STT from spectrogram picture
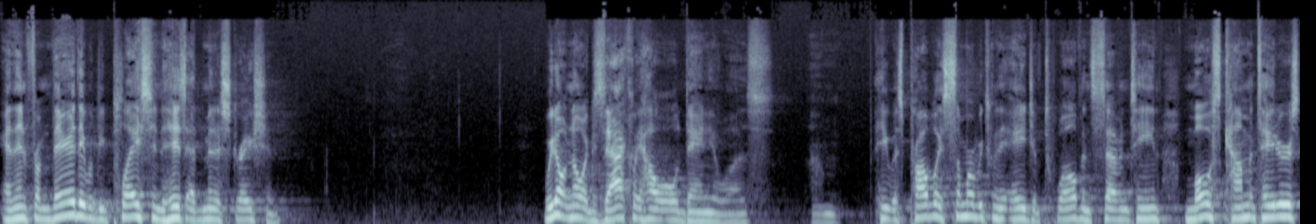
And then from there, they would be placed into his administration. We don't know exactly how old Daniel was. Um, he was probably somewhere between the age of 12 and 17. Most commentators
